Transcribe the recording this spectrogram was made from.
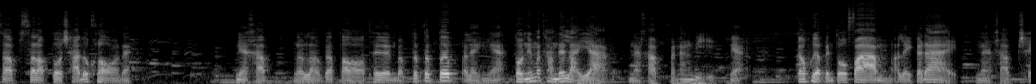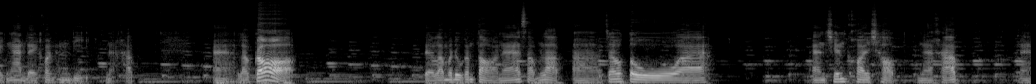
สำหรับสำหรับตัว Shadow Claw นะเนี่ยครับแล้วเราก็ต่อเทินแบบตึ๊บตึ๊บตึ๊บอะไรเงี้ยตัวนี้มันทำได้หลายอย่างนะครับค่อนข้างดีเนี่ยก็เผื่อเป็นตัวฟาร์มอะไรก็ได้นะครับใช้งานได้ค่อนข้างดีนะครับอ่าแล้วก็ เดี๋ยวเรามาดูกันต่อนะสำหรับเจ้าตัว Ancient Coin Shop นะครับ อ่า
